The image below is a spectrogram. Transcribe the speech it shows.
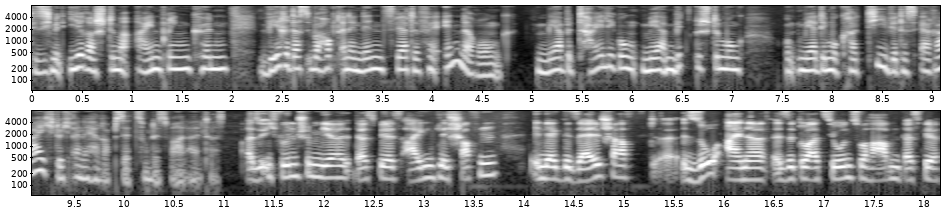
die sich mit ihrer Stimme einbringen können. Wäre das überhaupt eine nennenswerte Veränderung? Mehr Beteiligung, mehr Mitbestimmung und mehr Demokratie wird es erreicht durch eine Herabsetzung des Wahlalters? Also ich wünsche mir, dass wir es eigentlich schaffen, in der Gesellschaft äh, so eine Situation zu haben, dass wir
